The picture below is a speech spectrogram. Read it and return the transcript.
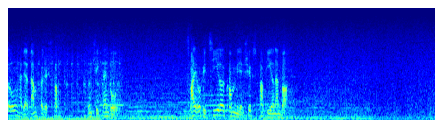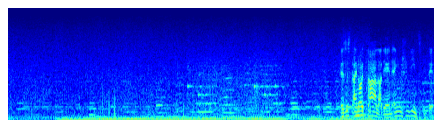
Nach Aufforderung hat der Dampfer gestoppt und schickt ein Boot. Zwei Offiziere kommen mit den Schiffspapieren an Bord. Es ist ein Neutraler, der in englischen Diensten fährt.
